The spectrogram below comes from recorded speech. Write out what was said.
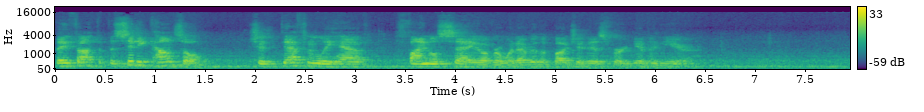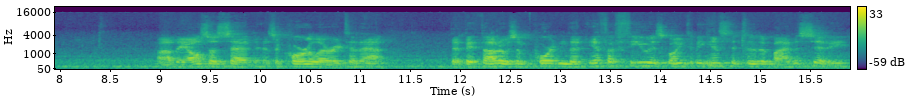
They thought that the city council should definitely have final say over whatever the budget is for a given year. Uh, They also said, as a corollary to that, that they thought it was important that if a fee is going to be instituted by the city,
